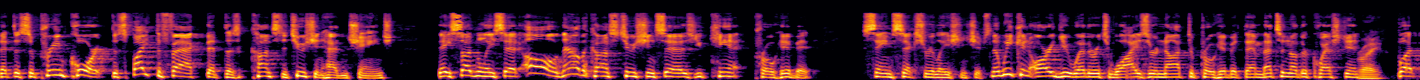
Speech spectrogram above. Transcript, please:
that the Supreme Court, despite the fact that the Constitution hadn't changed, they suddenly said, oh, now the Constitution says you can't prohibit same sex relationships. Now, we can argue whether it's wise or not to prohibit them. That's another question. Right. But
